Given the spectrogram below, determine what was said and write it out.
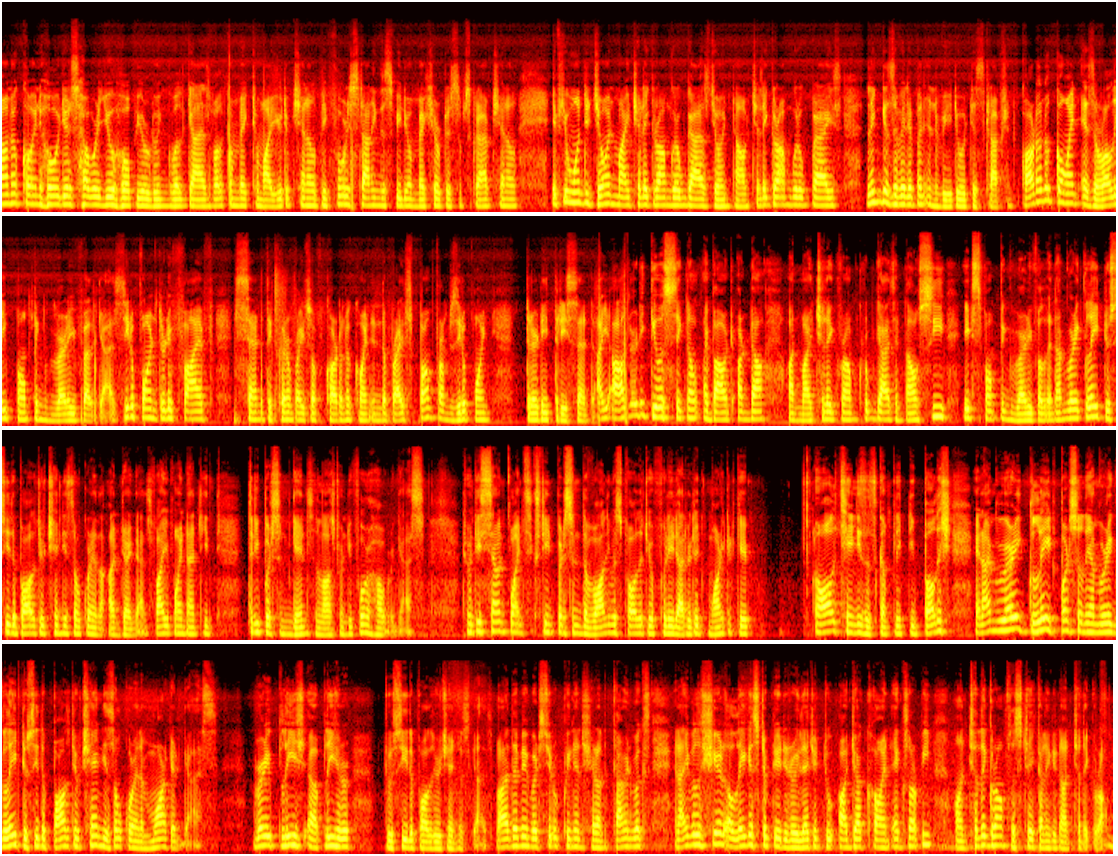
Cardano coin holders how are you? Hope you're doing well guys. Welcome back to my youtube channel. Before starting this video make sure to subscribe channel. If you want to join my telegram group guys join now. Telegram group guys. Link is available in video description. Cardano coin is really pumping very well guys. 0.35 cent the current price of cardano coin. In the price pump from 0. 33 cent. I already give a signal about ADA on my telegram group guys and now see it's pumping very well. And i'm very glad to see the positive changes occurring in the ADA guys. 5.93 percent gains in the last 24 hours guys. 27.16 percent the volume is positive fully diluted market cap all changes is completely bullish. And i'm very glad personally i'm very glad to see the positive changes occur in the market guys. Very pleased uh, pleasure to see the positive changes guys. By the way what's your opinion? Share on the comment box. And i will share a latest update related to ADA coin xrp on telegram so stay connected on telegram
